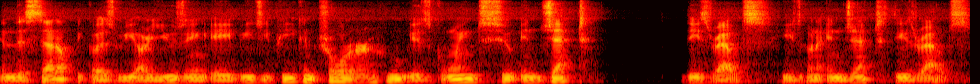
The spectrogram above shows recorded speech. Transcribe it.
in this setup because we are using a BGP controller who is going to inject these routes. He's going to inject these routes.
